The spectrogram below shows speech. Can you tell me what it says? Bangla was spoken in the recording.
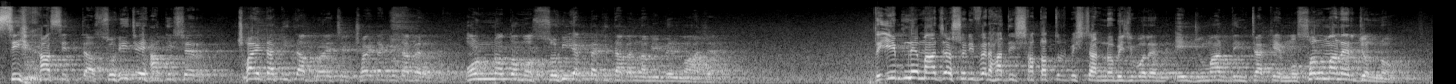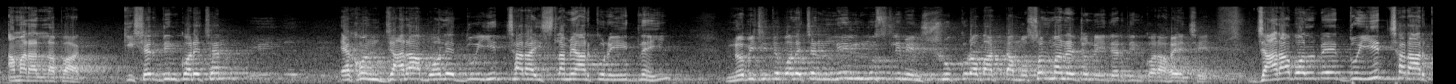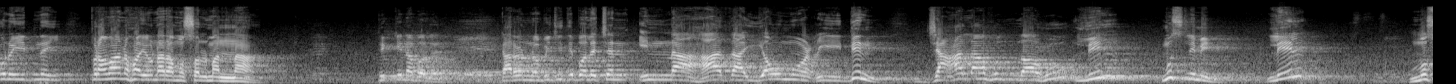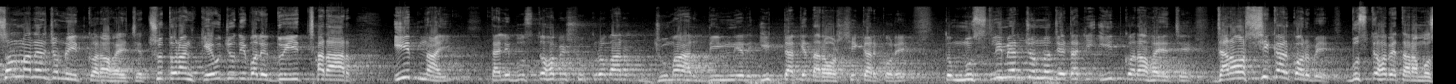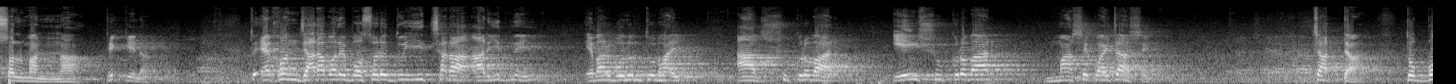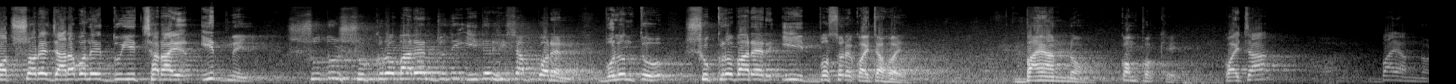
সিহা সিত্তা, সহি যে হাদিসের ছয়টা কিতাব রয়েছে, ছয়টা কিতাবের অন্যতম সহি একটা কিতাবের নাম ইবনে মাজা। তো ইবনে মাজা শরীফের হাদিস সাতাত্তর পৃষ্ঠার নবীজি বলেন, এই জুমার দিনটাকে মুসলমানের জন্য আমার আল্লাহ পাক কিসের দিন করেছেন? এখন যারা বলে দুই ঈদ ছাড়া ইসলামে আর কোনো ঈদ নেই, নবীজিতে বলেছেন, লিল মুসলিমিন, শুক্রবারটা মুসলমানের জন্য ঈদের দিন করা হয়েছে। যারা বলবে দুই ঈদ ছাড়া আর কোনো ঈদ নেই, প্রমাণ হয় ওনারা মুসলমান না। ঠিক কিনা বলেন? কারণ নবীজিতে বলেছেন, ইন্না হাদা ইয়াউমু ঈদিন জালাহুল্লাহু লিল মুসলিমিন। লিল মুসলমানের জন্য ঈদ করা হয়েছে। সুতরাং কেউ যদি বলে দুই ঈদ ছাড়া আর ঈদ নাই, তাহলে বুঝতে হবে শুক্রবার জুমার দিনের ঈদটাকে তারা অস্বীকার করে। তো মুসলিমের জন্য যেটাকে ঈদ করা হয়েছে, যারা অস্বীকার করবে, বুঝতে হবে তারা মুসলমান না। ঠিক কি না? তো এখন যারা বলে বছরে দুই ঈদ ছাড়া আর ঈদ নেই, এবার বলুন তো ভাই, আজ শুক্রবার, এই শুক্রবার মাসে কয়টা আসে? চারটা। তো বৎসরে যারা বলে দুই ঈদ ছাড়া ঈদ নেই, শুধু শুক্রবারের যদি ঈদের হিসাব করেন, বলুন তো শুক্রবারের ঈদ বছরে কয়টা হয়? বায়ান্ন, কমপক্ষে। কয়টা? বায়ান্ন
